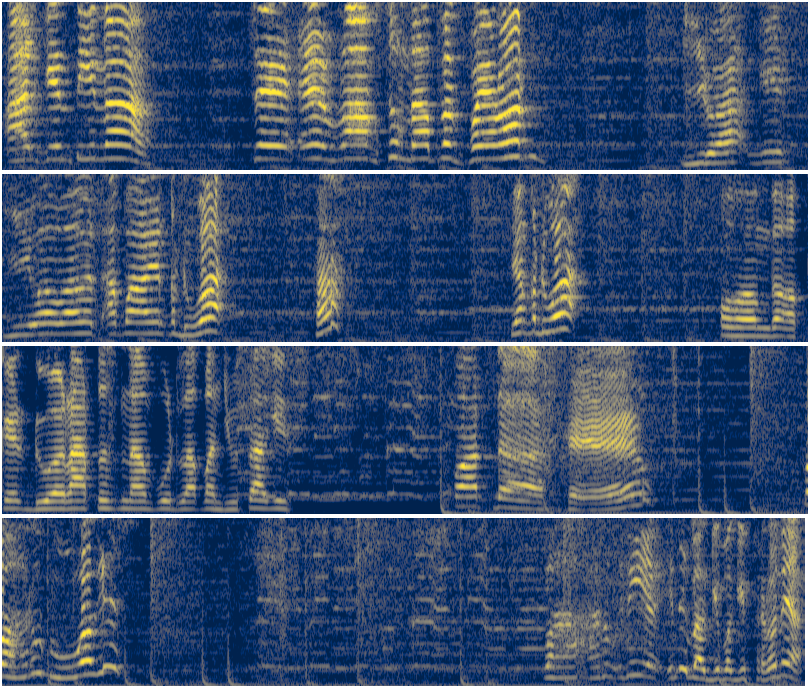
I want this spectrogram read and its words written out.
Argentina CM langsung dapat Veron Gila guys, gila banget. Apa yang kedua? Hah? Yang kedua? Oh enggak, oke okay. 268 juta guys. What the hell? Baru dua guys. Baru ini ya, ini bagi-bagi Veron ya?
